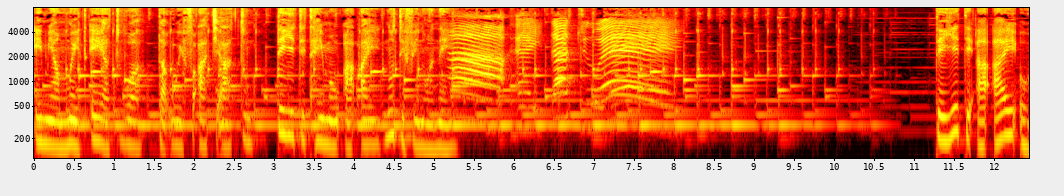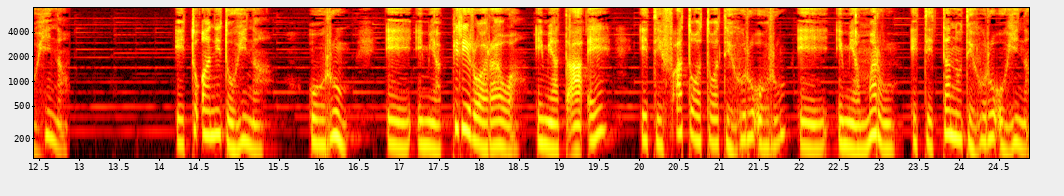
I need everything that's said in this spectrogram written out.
E mia mait e atua, ta ui wha ati atu. Te ye te mau a ai, no te whenua nei. Aa. te ye te a ai o hina. E tu ane tō hina, o ru, e e mea piriroa rawa, e mea ta e, e te whatoatoa te huru o ru, e e mea maru, e te tano te huru o hina.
